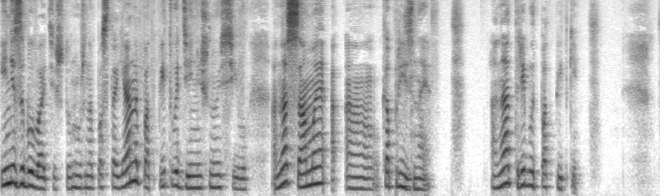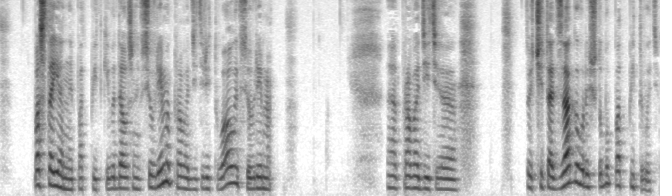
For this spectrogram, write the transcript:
И не забывайте, что нужно постоянно подпитывать денежную силу. Она самая э, капризная. Она требует подпитки. Постоянной подпитки. Вы должны все время проводить ритуалы, все время э, проводить, э, то есть читать заговоры, чтобы подпитывать.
